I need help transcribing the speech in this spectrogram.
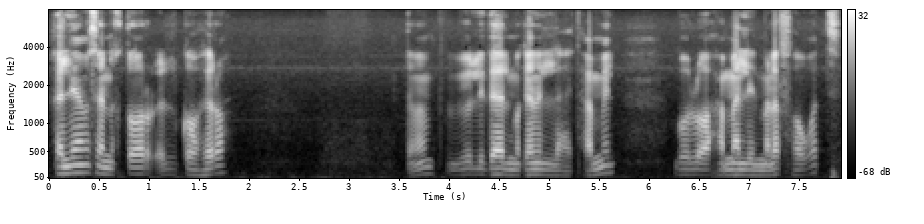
خلينا مثلا نختار القاهرة. تمام؟ بيقول لي ده المكان اللي هيتحمل. بقول له حمل لي الملف اهوت.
